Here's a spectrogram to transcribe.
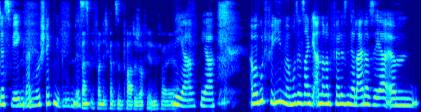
deswegen dann wohl stecken geblieben ist. Fand, fand ich ganz sympathisch auf jeden Fall. Ja. Ja, ja. Aber gut für ihn. Man muss ja sagen, die anderen Fälle sind ja leider sehr ähm,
